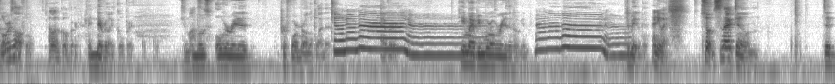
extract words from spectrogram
Goldberg's awful. I love Goldberg. I never liked Goldberg. He's a monster. Most overrated performer on the planet. Ever. He might be more overrated than Hogan. Debatable. Anyway, So SmackDown did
